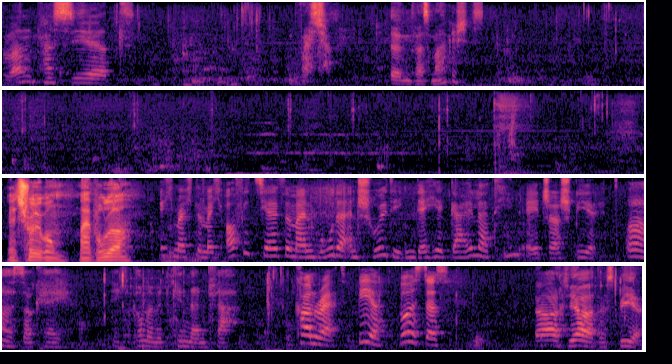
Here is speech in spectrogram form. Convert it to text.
wann passiert... Du weißt schon, irgendwas Magisches? Entschuldigung, mein Bruder. Ich möchte mich offiziell für meinen Bruder entschuldigen, der hier geiler Teenager spielt. Oh, ist okay. Ich komme mit Kindern klar. Conrad, Bier, wo ist das? Ach ja, das Bier.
